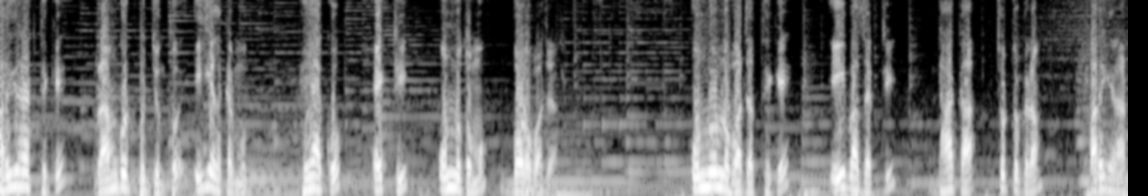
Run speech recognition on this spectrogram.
বারিঘাট থেকে রামগড় পর্যন্ত এই এলাকার মধ্যে হেয়াকো একটি অন্যতম বড় বাজার। অন্য অন্য বাজার থেকে এই বাজারটি ঢাকা, চট্টগ্রাম বারিঘাট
